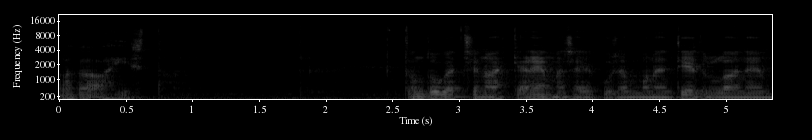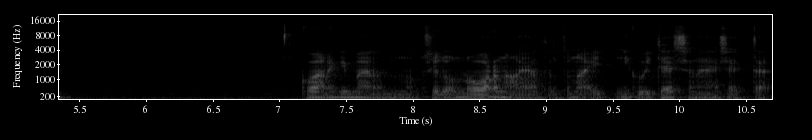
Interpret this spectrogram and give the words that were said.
Alkaa ahistaa. Tuntuu, että siinä on ehkä enemmän se joku semmoinen tietynlainen, kun ainakin mä no, silloin nuorena ajateltuna it, niin itsessä näin se, että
